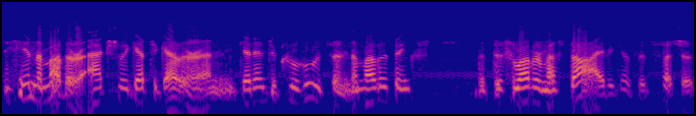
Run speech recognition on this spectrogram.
he and the mother actually get together and get into cahoots, and the mother thinks that this lover must die because it's such a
